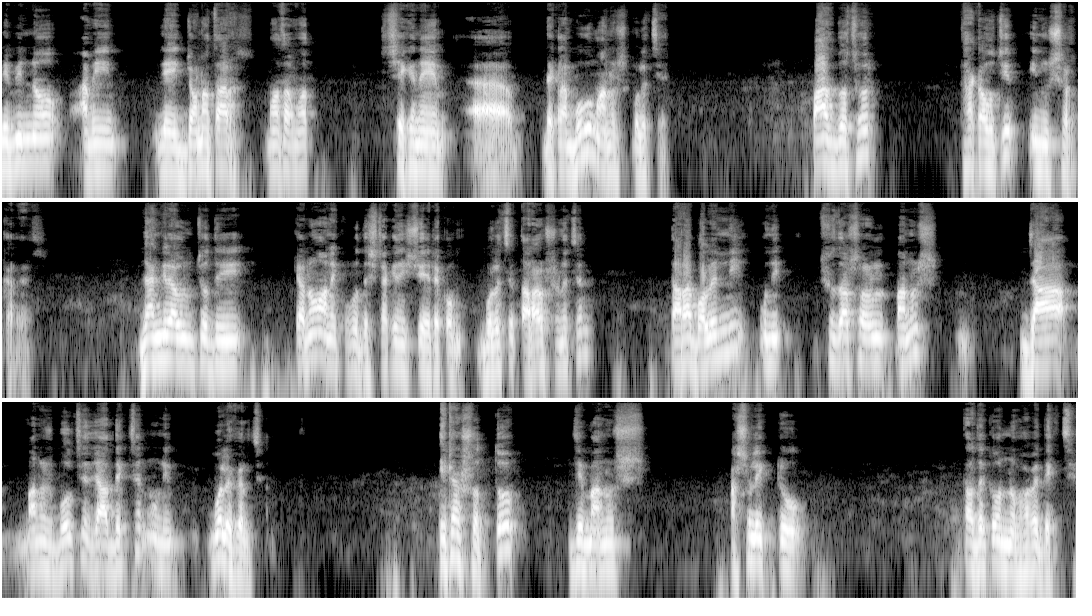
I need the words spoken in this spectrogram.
বিভিন্ন, আমি যে জনতার মতামত, সেখানে দেখলাম বহু মানুষ বলেছে, পাঁচ বছর থাকা উচিত ইউনুস সরকারের। জাহাঙ্গীর আলম চৌধুরী কেন অনেক উপদেষ্টাকে নিশ্চয়ই এরকম বলেছে, তারাও শুনেছেন। তারা বলেননি, উনি সোজা সরল মানুষ যা মানুষ বলছে, যা দেখছেন উনি বলে ফেলছেন। এটা সত্য যে মানুষ আসলে একটু তাদেরকে অন্যভাবে দেখছে।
